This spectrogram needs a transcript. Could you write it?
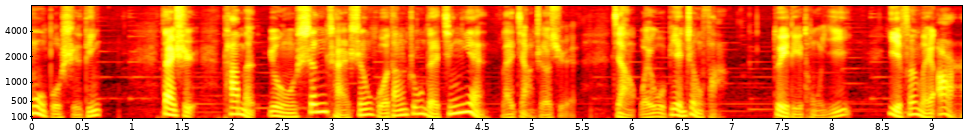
目不识丁，但是他们用生产生活当中的经验来讲哲学，讲唯物辩证法、对立统一、一分为二、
